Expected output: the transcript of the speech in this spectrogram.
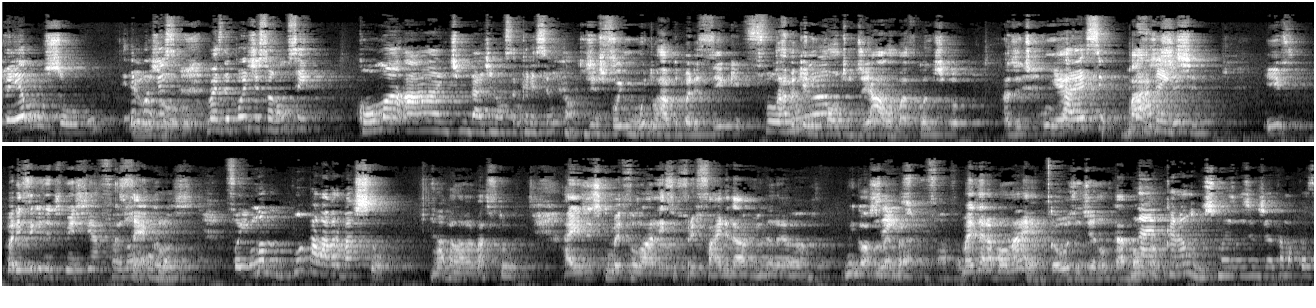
pelo jogo. E Pelo depois disso, jogo. mas depois disso eu não sei como a, intimidade nossa cresceu tanto. Gente, foi muito rápido. Parecia que. Foi sabe aquele uma- encontro de almas? Quando tipo, a gente conhece. Parece. bate. Gente, E parecia que a gente conhecia há loucura. séculos. foi uma, uma palavra bastou. Uma palavra bastou. Aí a gente começou lá nesse Free Fire da vida, né? Eu nem gosto de Gente, lembrar. por favor. Mas era bom na época, hoje em dia não tá bom. Na não. época era luxo, mas hoje em dia tá uma coisa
